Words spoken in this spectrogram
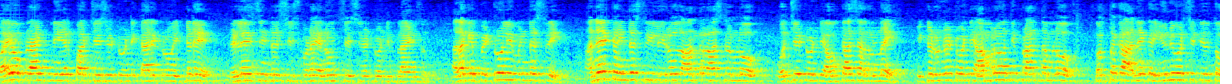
బయో ప్లాంట్ని ఏర్పాటు చేసేటువంటి కార్యక్రమం ఇక్కడే రిలయన్స్ ఇండస్ట్రీస్ కూడా అనౌన్స్ చేసినటువంటి ప్లాంట్స్. అలాగే పెట్రోలియం ఇండస్ట్రీ. అనేక ఇండస్ట్రీలు ఈ రోజు ఆంధ్ర రాష్ట్రంలో వచ్చేటువంటి అవకాశాలు ఉన్నాయి ఇక్కడ ఉన్నటువంటి అమరావతి ప్రాంతంలో కొత్తగా అనేక యూనివర్సిటీలతో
